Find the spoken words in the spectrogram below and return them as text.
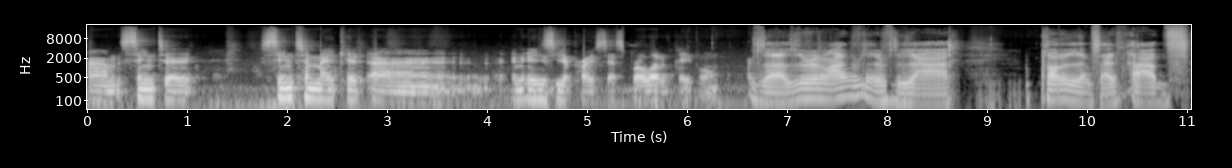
um, seemed to seemed to make it uh, an easier process for a lot of people. Yeah, you me of the uh, quality and safeguards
